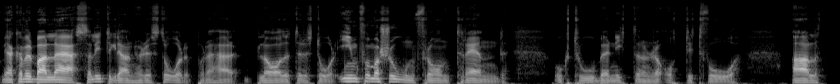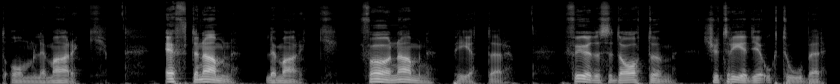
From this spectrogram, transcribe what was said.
Men jag kan väl bara läsa lite grann hur det står på det här bladet där det står Information från Trend Oktober 1982 Allt om Lemark. Efternamn Lemark. Förnamn Peter. Födelsedatum 23 oktober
